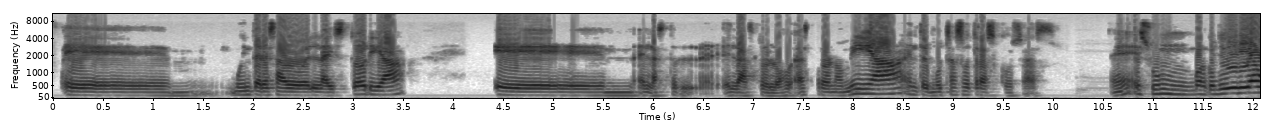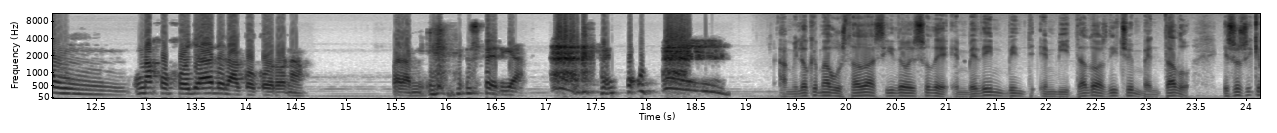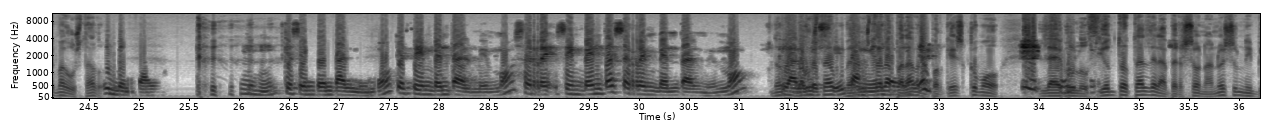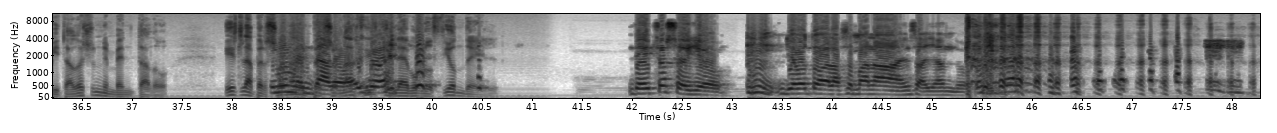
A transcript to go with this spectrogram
eh, muy interesado en la historia, eh, en la, astronomía, entre muchas otras cosas. ¿Eh? Es un, bueno, yo diría un, una jojoya de la cocorona, para mí sería. A mí lo que me ha gustado ha sido eso de, en vez de invitado, has dicho inventado. Eso sí que me ha gustado. Inventado que se inventa el mismo, que se inventa el mismo, se, se inventa y se reinventa el mismo. claro me gusta, que sí, me gusta la palabra porque es como la evolución total de la persona, no es un invitado, es un inventado. Es la persona, el personaje y la evolución de él. De hecho, soy yo. Llevo toda la semana ensayando.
